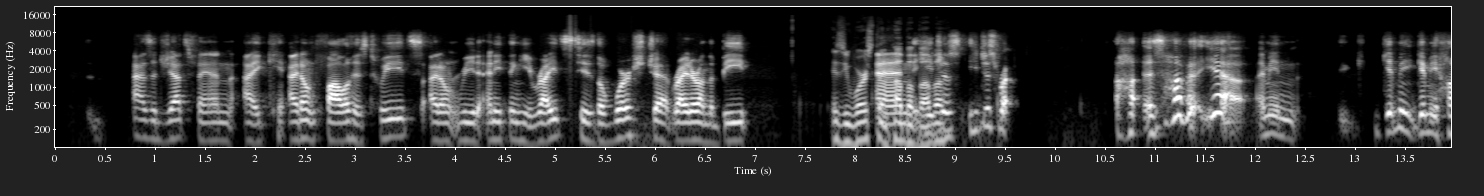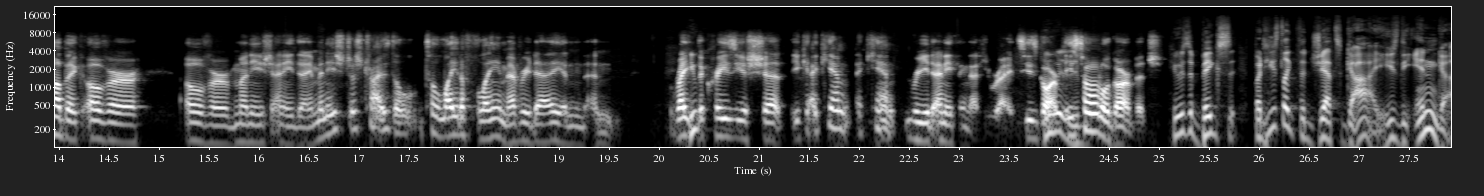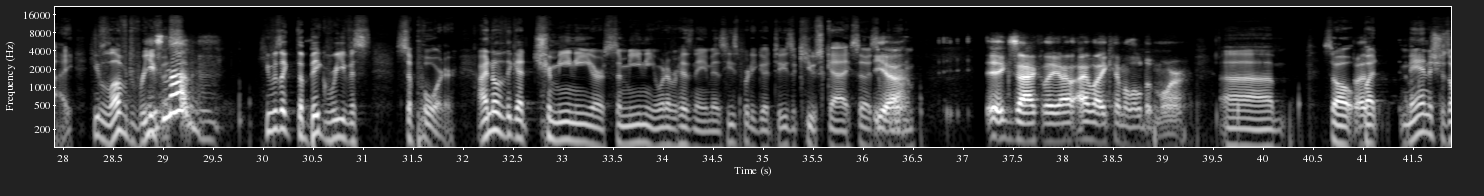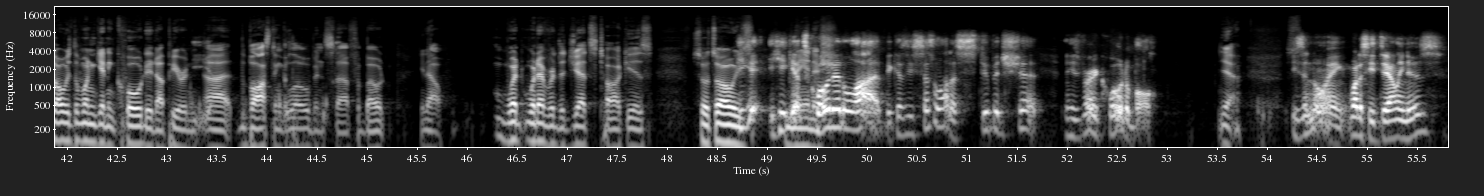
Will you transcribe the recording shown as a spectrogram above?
as a Jets fan, I can't. I don't follow his tweets. I don't read anything he writes. He's the worst Jet writer on the beat, Is he worse than and Hubba he just he just. Is Hubba? Yeah, I mean, give me give me Hubbock over over Manish any day. Manish just tries to to light a flame every day and and write He- the craziest shit. I can't I can't read anything that he writes. He's garbage. a- He's total garbage. He was a big, but he's like the Jets guy. He's the in guy. He loved Revis. He's not. He was like the big Revis supporter. I know they got Chimini or Samini or whatever his name is. He's pretty good too. He's a cute guy, so I support Yeah. him. Exactly. I, I like him a little bit more. Um, so, but, But- Manish is always the one getting quoted up here in Yeah. uh, the Boston Globe and stuff about you know what whatever the Jets talk is. So it's always He, he gets Manish. quoted a lot because he says a lot of stupid shit. He's very quotable. yeah. He's annoying. What is he? Daily News?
